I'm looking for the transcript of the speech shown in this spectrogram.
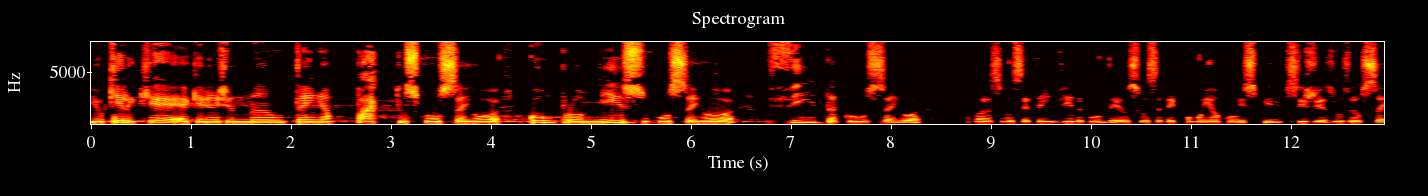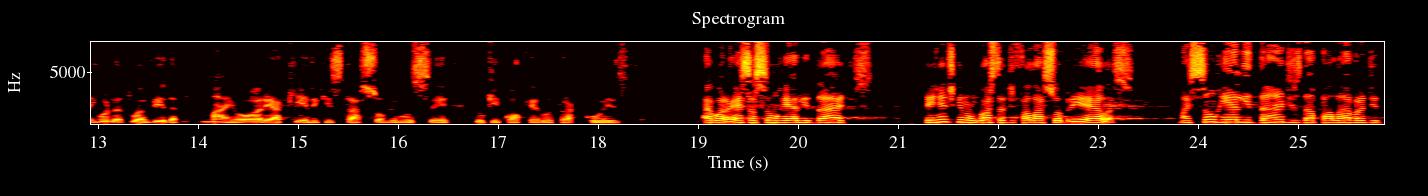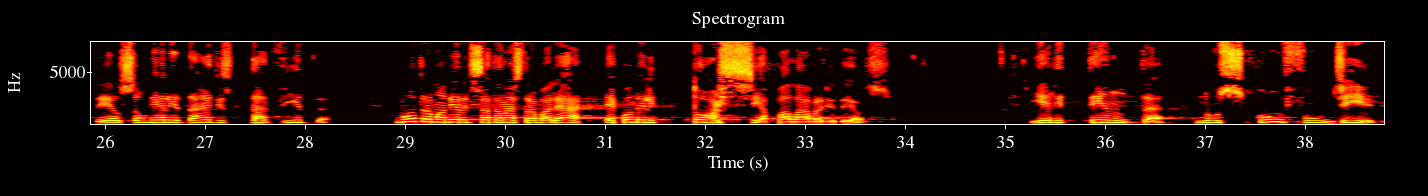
E o que ele quer é que a gente não tenha pactos com o Senhor, compromisso com o Senhor, vida com o Senhor. Agora, se você tem vida com Deus, se você tem comunhão com o Espírito, se Jesus é o Senhor da tua vida, maior é aquele que está sobre você do que qualquer outra coisa. Agora, essas são realidades. Tem gente que não gosta de falar sobre elas, mas são realidades da palavra de Deus, são realidades da vida. Uma outra maneira de Satanás trabalhar é quando ele torce a palavra de Deus. E ele tenta nos confundir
